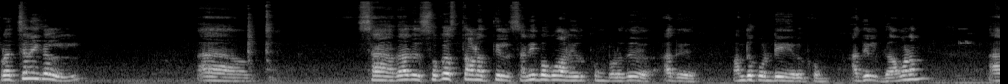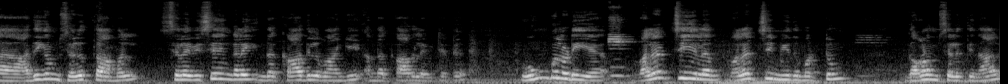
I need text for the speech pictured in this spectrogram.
பிரச்சனைகள் ச அதாவது சுகஸ்தானத்தில் சனி பகவான் இருக்கும் பொழுது அது வந்து கொண்டே இருக்கும். அதில் கவனம் அதிகம் செலுத்தாமல் சில விஷயங்களை இந்த காதில் வாங்கி அந்த காதில் விட்டுட்டு உங்களுடைய வளர்ச்சியில் வளர்ச்சி மீது மட்டும் கவனம் செலுத்தினால்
